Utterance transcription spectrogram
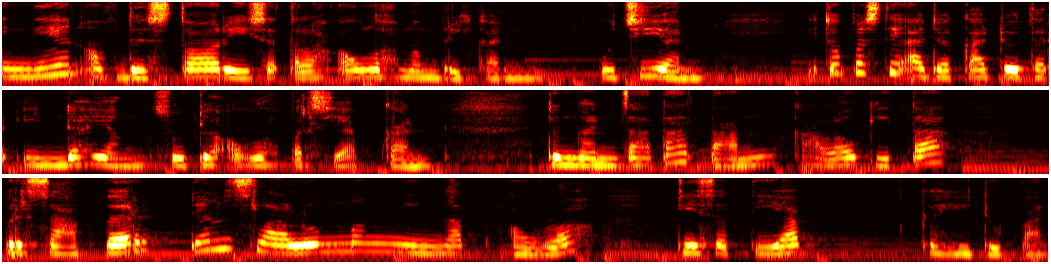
In the end of the story setelah Allah memberikan ujian itu pasti ada kado terindah yang sudah Allah persiapkan. Dengan catatan kalau kita bersabar dan selalu mengingat Allah di setiap kehidupan.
